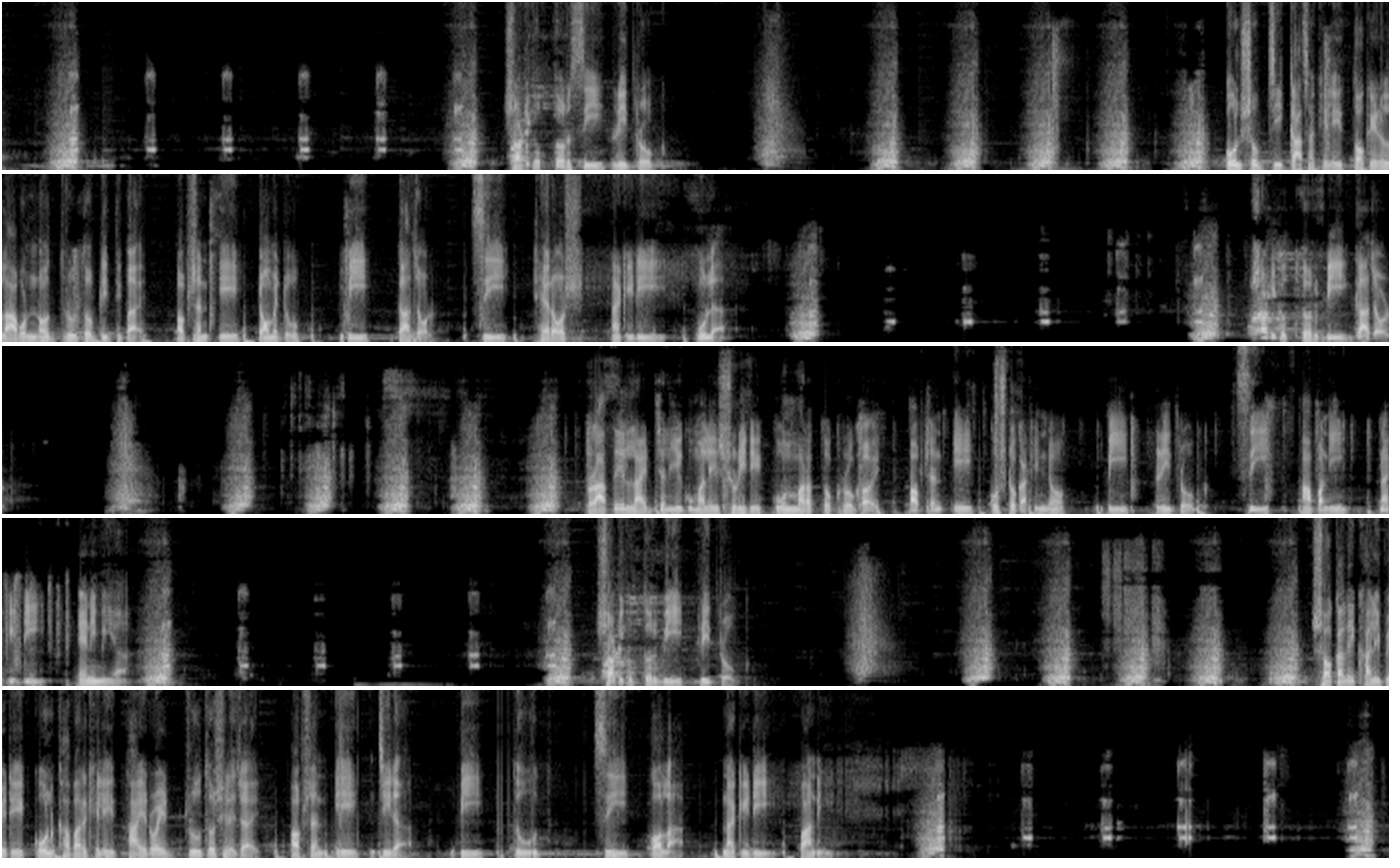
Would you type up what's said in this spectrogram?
সঠিক উত্তর সি হৃদরোগ। কোন সবজি কাঁচা খেলে ত্বকের লাবণ্য দ্রুত বৃদ্ধি পায়? অপশন এ টমেটো বি গাজর সি ঢেঁড়স, নাকি ডি মূলা সঠিক উত্তর বি, গাজর। রাতে লাইট জ্বালিয়ে ঘুমালে শরীরে কোন মারাত্মক রোগ হয়? অপশন এ, কোষ্ঠকাঠিন্য, বি, হৃদরোগ, সি, হাঁপানি, নাকি ডি, অ্যানিমিয়া। সঠিক উত্তর বি, হৃদরোগ। সকালে খালি পেটে কোন খাবার খেলে থাইরয়েড দ্রুত সেরে যায়? অপশন এ, জিরা, বি, দুধ, সি, কলা, নাকি ডি, পানি।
